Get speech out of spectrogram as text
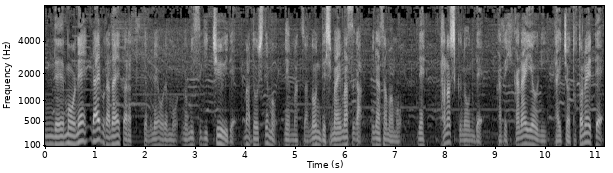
で、もうね、ライブがないからっつってもね、俺も飲みすぎ注意で、まあどうしても年末は飲んでしまいますが、皆様もね、楽しく飲んで、風邪ひかないように体調整えて、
